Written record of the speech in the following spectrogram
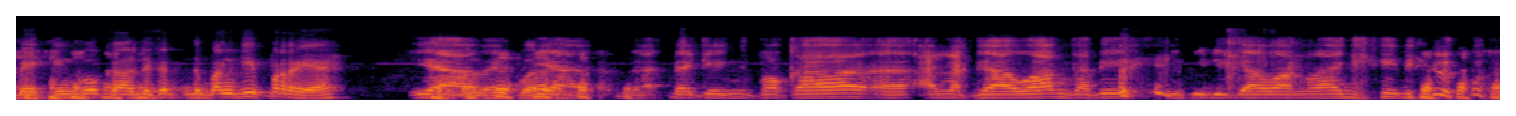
backing vokal dekat depan kiper ya. Iya, back, ya, backing vokal eh, anak gawang tapi lebih di gawang lagi di luar.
